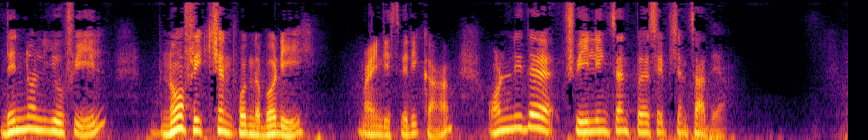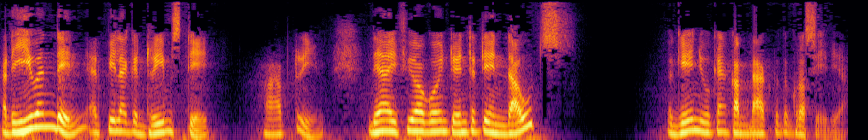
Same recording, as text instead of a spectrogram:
Then only you feel no friction from the body, mind is very calm, only the feelings and perceptions are there. But even then, it feel like a dream state, half dream. There, if you are going to entertain doubts, again you can come back to the gross area.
